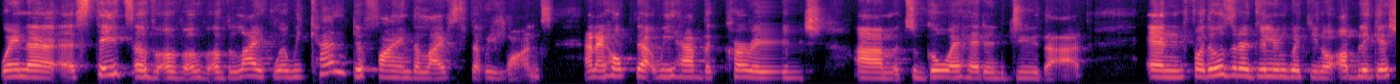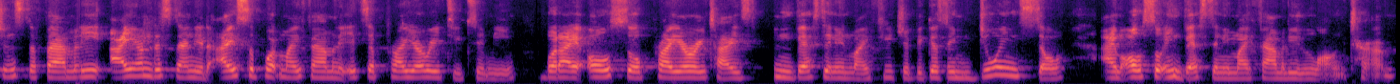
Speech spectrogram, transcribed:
we're in a, state of, of, of, life where we can define the lives that we want. And I hope that we have the courage um, to go ahead and do that. And for those that are dealing with, you know, obligations to family, I understand it. I support my family. It's a priority to me. But I also prioritize investing in my future because in doing so, I'm also investing in my family long term.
